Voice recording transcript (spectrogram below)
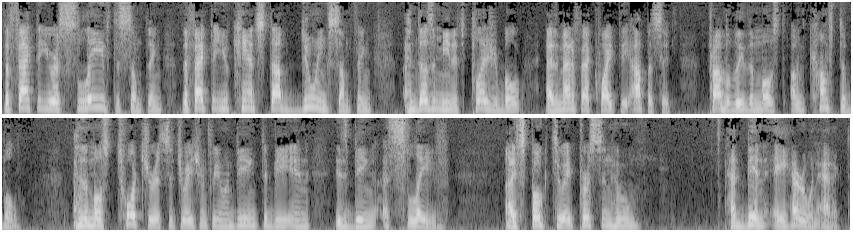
The fact that you're a slave to something, the fact that you can't stop doing something, doesn't mean it's pleasurable. As a matter of fact, quite the opposite probably the most uncomfortable and the most torturous situation for a human being to be in is being a slave. I spoke to a person who had been a heroin addict,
